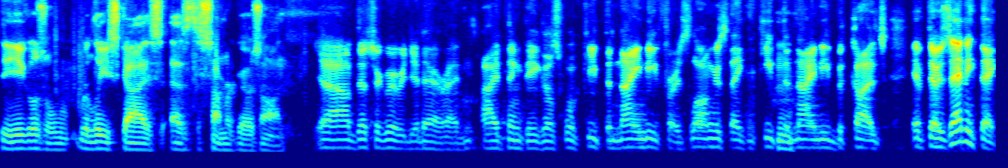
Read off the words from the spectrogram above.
the Eagles will release guys as the summer goes on. Yeah, I'll disagree with you there, Ed. I think the Eagles will keep the 90 for as long as they can keep the hmm. 90 because if there's anything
